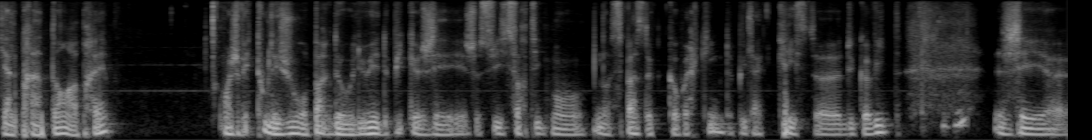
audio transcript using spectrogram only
il y a le printemps après. Moi, je vais tous les jours au parc de Woluwe depuis que je suis sorti de mon, espace de coworking, depuis la crise euh, du Covid. Mhm. J'ai, euh,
